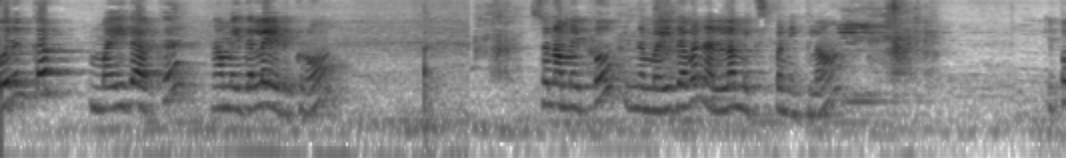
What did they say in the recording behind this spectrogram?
ஒரு கப் மைதாக்கு நம்ம இதெல்லாம் எடுக்கிறோம். ஸோ நம்ம இப்போ இந்த மைதாவை நல்லா மிக்ஸ் பண்ணிக்கலாம். இப்போ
